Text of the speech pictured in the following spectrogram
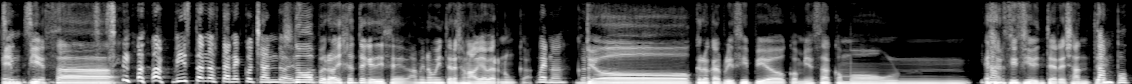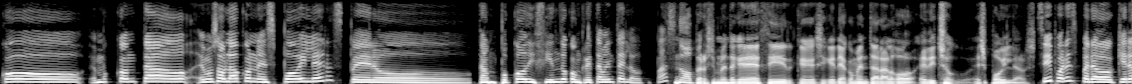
Sí, empieza... Si no lo han visto, no están escuchando esto. No, pero hay gente que dice, a mí no me interesa, no la voy a ver nunca. Bueno, correcto. Yo creo que al principio comienza como un ejercicio interesante. Tampoco hemos contado, hemos hablado con spoilers, pero tampoco diciendo concretamente lo que pasa. No, pero simplemente quería decir que si quería comentar algo, he dicho spoilers. Sí, por eso, pero quiero.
